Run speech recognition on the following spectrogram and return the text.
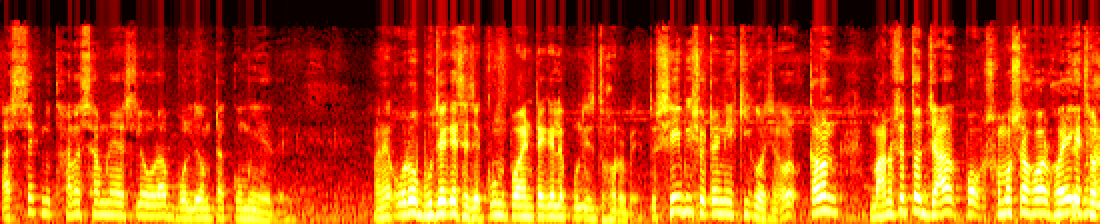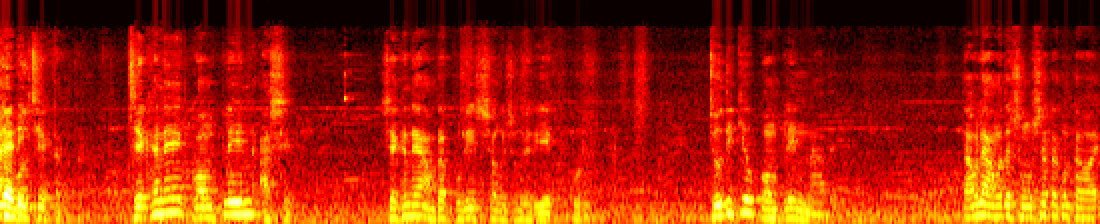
আসছে কিন্তু থানার সামনে আসলে ওরা ভলিউমটা কমিয়ে দেয়। মানে ওরও বুঝে গেছে যে কোন পয়েন্টে গেলে পুলিশ ধরবে। তো সেই বিষয়টা নিয়ে কি করেছেন? কারণ মানুষের তো যা সমস্যা হওয়ার হয়ে গেছে অলরেডি বলছি একটা কথা। যেখানে কমপ্লেন আসে সেখানে আমরা পুলিশ সঙ্গে সঙ্গে রিয়েক্ট করি। যদি কেউ কমপ্লেন না দেয় তাহলে আমাদের সমস্যাটা কোনটা হয়?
